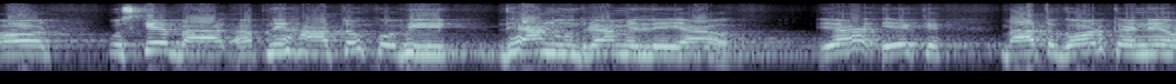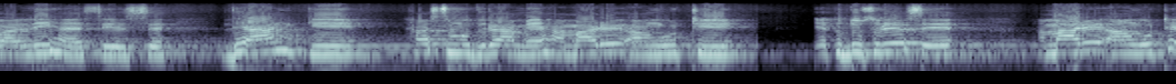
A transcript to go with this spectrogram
और उसके बाद अपने हाथों को भी ध्यान मुद्रा में ले आओ। यह एक बात गौर करने वाली है, शीर्ष। ध्यान की हस्त मुद्रा में हमारे अंगूठी एक दूसरे से, हमारे अंगूठे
